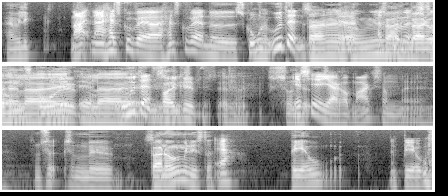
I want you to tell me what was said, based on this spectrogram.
han vil ikke... Nej, nej, han skulle være, han skulle være noget skoleuddannelse. Børne Ja, unge. han børne, være- børne og unge eller, skole, eller, Uddannelse. folke, Eller, sundhed. Jeg siger Jakob Mark som... Øh, Som, som øh, børne- og ungeminister. ja, BAU. BU.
